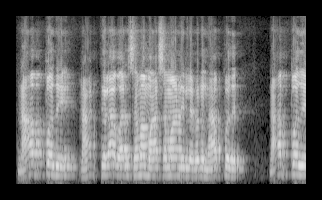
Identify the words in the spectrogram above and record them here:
நாற்பது நாட்களா வருஷமா மாசமான இல்லை வெறும் நாற்பது. நாற்பது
